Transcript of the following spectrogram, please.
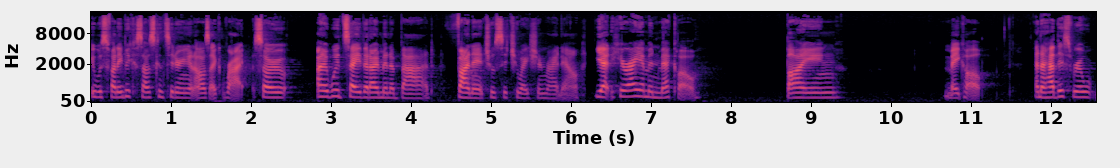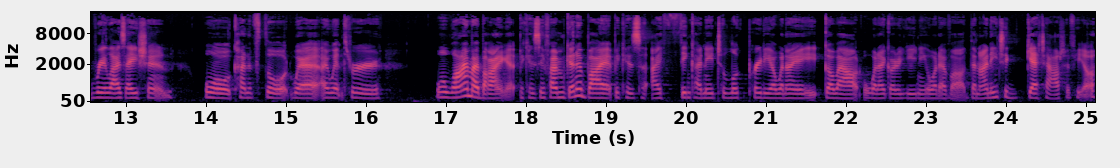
it was funny because I was considering it. I was like, right, so I would say that I'm in a bad financial situation right now. Yet here I am in Mecca buying makeup. And I had this real realization or kind of thought where I went through well, why am I buying it? Because if I'm going to buy it because I think I need to look prettier when I go out or when I go to uni or whatever, then I need to get out of here.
